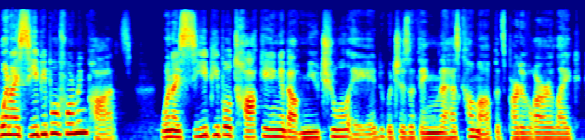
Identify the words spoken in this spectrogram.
When I see people forming pods, when I see people talking about mutual aid, which is a thing that has come up, it's part of our like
